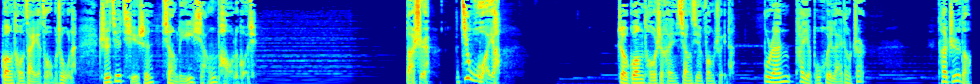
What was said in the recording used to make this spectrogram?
光头再也坐不住了，直接起身向李想跑了过去。大师，救我呀！这光头是很相信风水的，不然他也不会来到这儿。他知道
